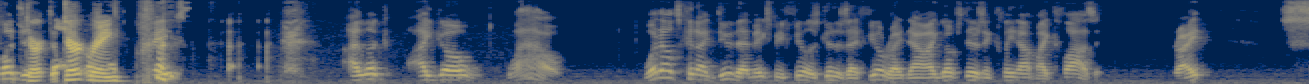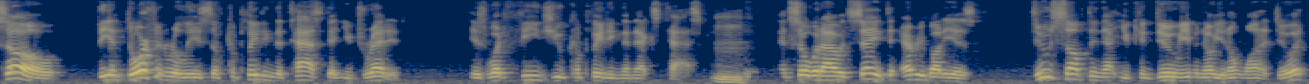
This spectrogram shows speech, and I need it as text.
bunch dirt, dirt ring face, I look, I go, wow, what else could I do that makes me feel as good as I feel right now? I go upstairs and clean out my closet, right? So the endorphin release of completing the task that you dreaded is what feeds you completing the next task. Mm. And so what I would say to everybody is do something that you can do even though you don't want to do it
